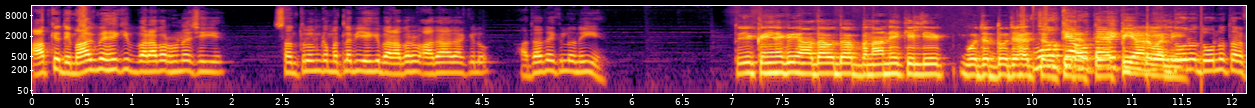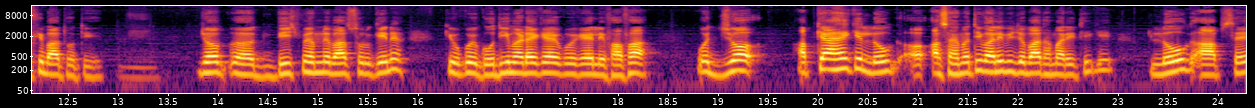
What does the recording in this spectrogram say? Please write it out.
आपके दिमाग में है कि बराबर होना चाहिए। संतुलन का मतलब ये है कि बराबर आधा आधा किलो आधा आधा किलो नहीं है। तो ये कहीं ना कहीं आधा उधा बनाने के लिए वो जद्दोजहद चलती रहती होता है है कि पीआर वाली। दोनों दोनों तरफ़ की बात होती है। जो अब बीच में हमने बात शुरू की ना कि वो कोई गोदी में अटैक है कोई कहे लिफाफा वो जो अब क्या है कि लोग असहमति वाली भी जो बात हमारी थी कि लोग आपसे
